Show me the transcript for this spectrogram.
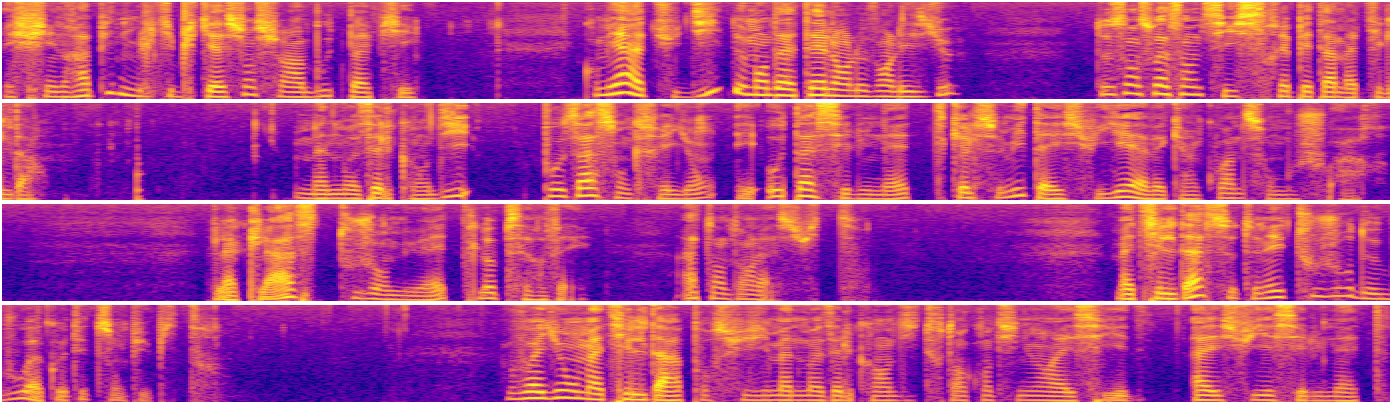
et fit une rapide multiplication sur un bout de papier. Combien as-tu dit? demanda-t-elle en levant les yeux. Deux cent soixante-six, répéta Mathilda. Mademoiselle Candy posa son crayon et ôta ses lunettes qu'elle se mit à essuyer avec un coin de son mouchoir. La classe, toujours muette, l'observait, attendant la suite. Mathilda se tenait toujours debout à côté de son pupitre. Voyons, Mathilda, poursuivit mademoiselle Candy tout en continuant à essayer à essuyer ses lunettes.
